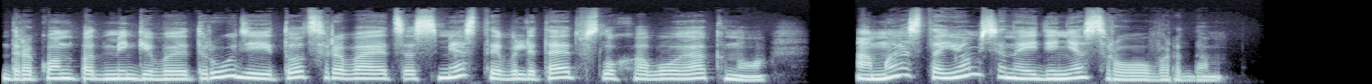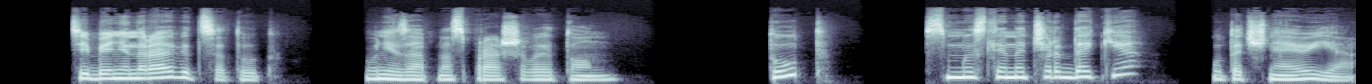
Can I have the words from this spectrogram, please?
Дракон подмигивает Руди, и тот срывается с места и вылетает в слуховое окно, а мы остаемся наедине с Роувардом. «Тебе не нравится тут?» — внезапно спрашивает он. «Тут? В смысле на чердаке?» — уточняю я.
